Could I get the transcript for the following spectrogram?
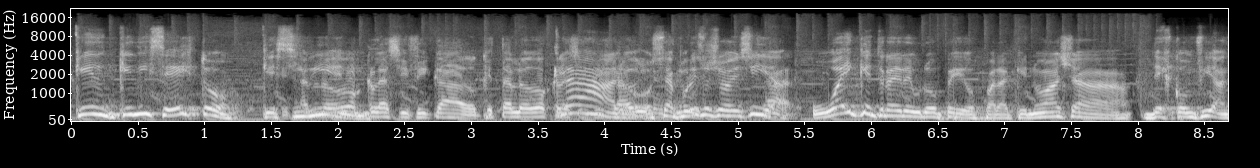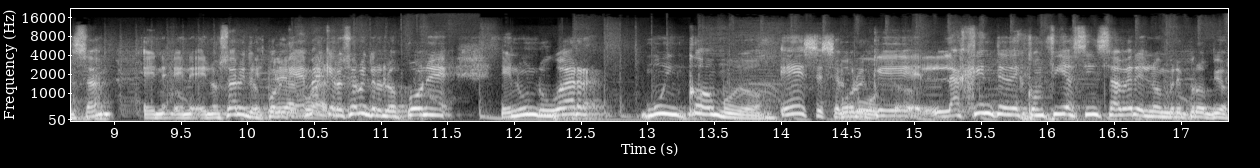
¿Qué, qué dice esto? Que, si están bien... los dos clasificados, que están los dos clasificados. Claro, o sea, por eso yo decía, o hay que traer europeos para que no haya desconfianza en, en, los árbitros, porque además que los árbitros los pone en un lugar muy incómodo. Ese es el Porque la gente desconfía sin saber el nombre propio.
